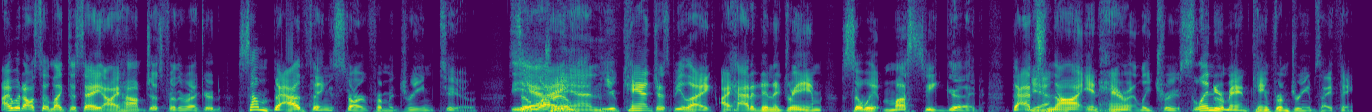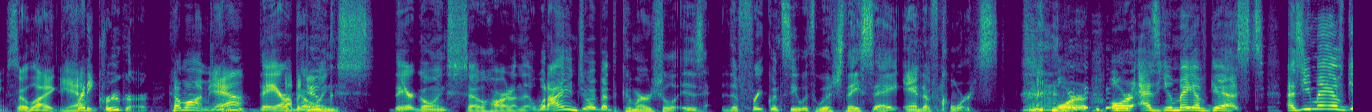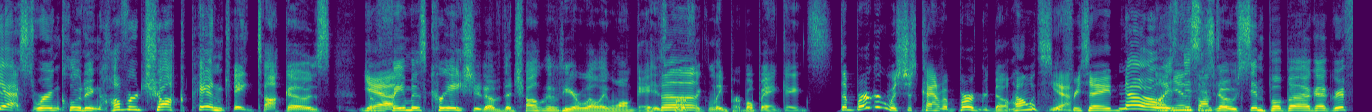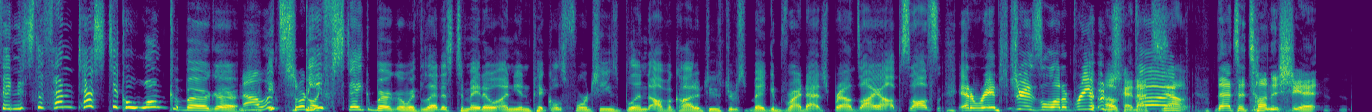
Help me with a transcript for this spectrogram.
I would also like to say, IHOP, just for the record, some bad things start from a dream too. So Yeah, like, man. you can't just be like, I had it in a dream, so it must be good. That's Yeah. not inherently true. Slender Man came from dreams, I think. So like Yeah. Freddy Krueger, come on, man. Yeah, They are Babadook. going. s- They are going so hard on that. What I enjoy about the commercial is the frequency with which they say, "and of course," or or as you may have guessed, as you may have guessed, we're including Hoverchoc pancake tacos, Yeah. the famous creation of the chocolatier Willy Wonka, his The- perfectly purple pancakes. The burger was just kind of a burger, though, huh? With some Yeah. frisade No, onions this on is no simple burger, Griffin. It's the fantastical Wonka burger. No, it looks it's sorta beef like- steak burger with lettuce, tomato, onion, pickles, four cheese blend, avocado, two strips, bacon, fried hash browns, IHOP sauce, and a ranch drizzle on a brioche. Okay, that's bun. that's a ton of shit.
